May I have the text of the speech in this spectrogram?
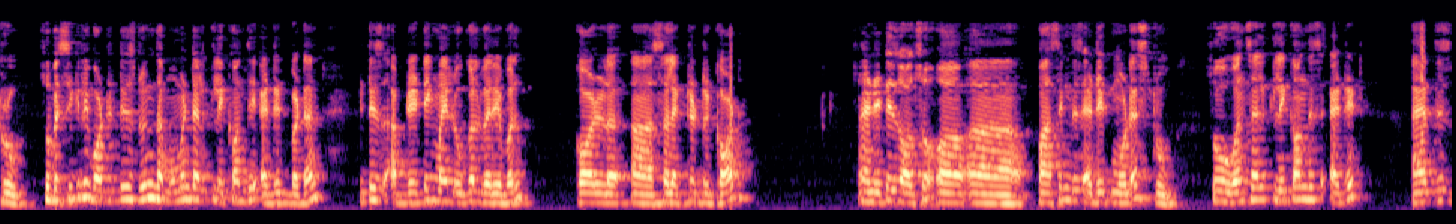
true. So basically what it is doing the moment i'll click on the edit button it is updating my local variable called uh, selected record. And it is also uh, uh passing this edit mode as true. So once i'll click on this edit i have this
